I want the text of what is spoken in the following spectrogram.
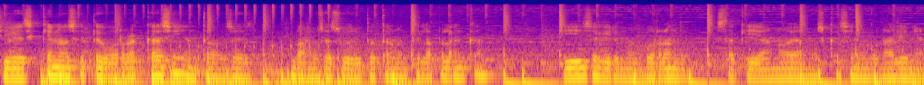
si ves que no se te borra casi entonces vamos a subir totalmente la palanca y seguiremos borrando hasta que ya no veamos casi ninguna línea.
